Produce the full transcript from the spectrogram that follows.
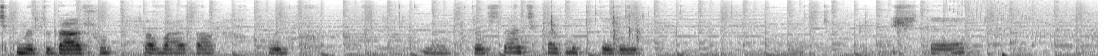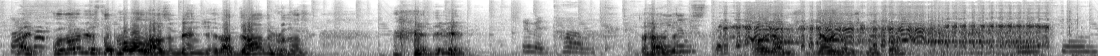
çıkmadı daha şurada var daha bu arkadaşlar çıkartmak üzereyim. İşte. Hayır, Daha odanı biraz toplaman lazım bence. Daha dağınık odan. Değil mi? evet dağınık. Dağınık. Oynamıştım. Oynamış. Ne oynamıştın en son? En son,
